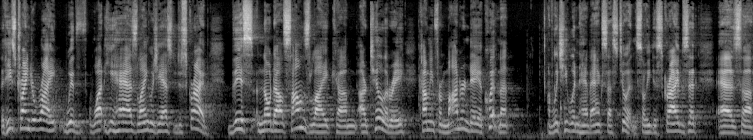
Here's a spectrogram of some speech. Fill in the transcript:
that he's trying to write with what he has, language he has to describe. This, no doubt, sounds like um, artillery coming from modern day equipment of which he wouldn't have access to it. And so he describes it as uh,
